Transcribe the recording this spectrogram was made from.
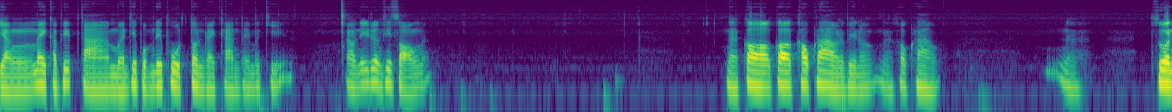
อย่างไม่กระพริบตาเหมือนที่ผมได้พูดต้นรายการไปเมื่อกี้ เอานี่เรื่องที่สองนะนะก็ก็คร่าวๆนะพี่น้องนะคร่าวๆนะส่วน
